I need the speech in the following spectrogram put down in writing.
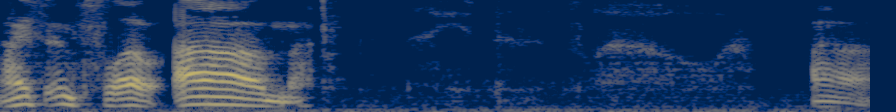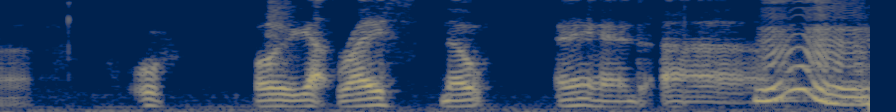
Nice and slow. Um, Nice and slow. uh, oof. oh, we got rice? Nope. And uh, Hmm.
